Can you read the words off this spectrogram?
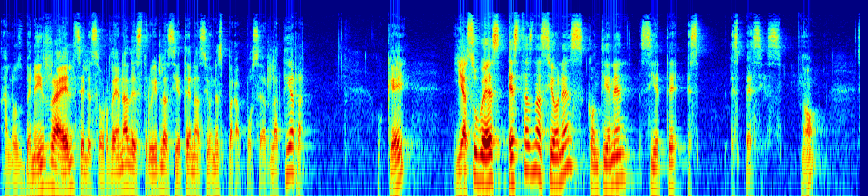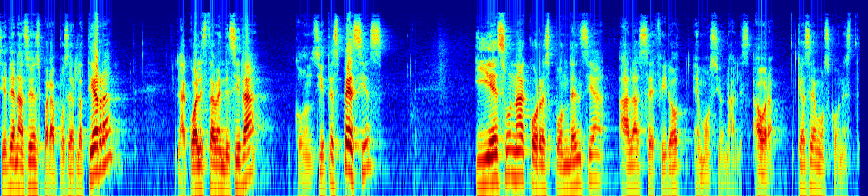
a los Bene Israel, se les ordena destruir las siete naciones para poseer la tierra, ¿ok? Y a su vez, estas naciones contienen siete especies, ¿no? Siete naciones para poseer la tierra, la cual está bendecida con siete especies, y es una correspondencia a las sefirot emocionales. Ahora, ¿qué hacemos con, este,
